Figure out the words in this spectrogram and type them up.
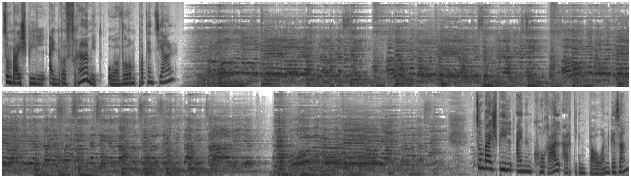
Zum Beispiel ein Refrain mit Ohrwurmpotenzial. Zum Beispiel einen choralartigen Bauerngesang.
